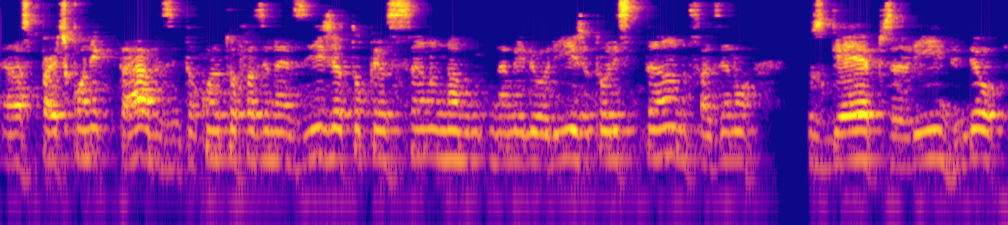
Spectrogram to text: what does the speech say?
as partes conectadas, então quando eu estou fazendo as I, já estou pensando na, na melhoria, já estou listando, fazendo os gaps ali, entendeu?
